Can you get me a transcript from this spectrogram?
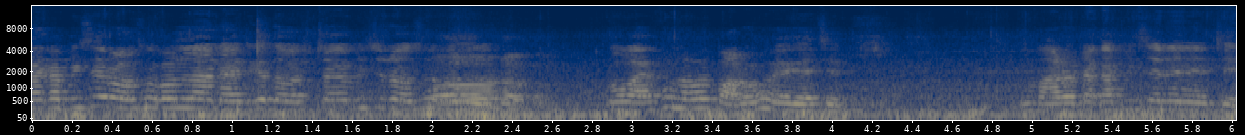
টাকা পিসের রসগোল্লা আনে আজকে দশ টাকা পিসের রসগোল্লা ও এখন আবার বারো হয়ে গেছে। বারো টাকা পিসের এনেছে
